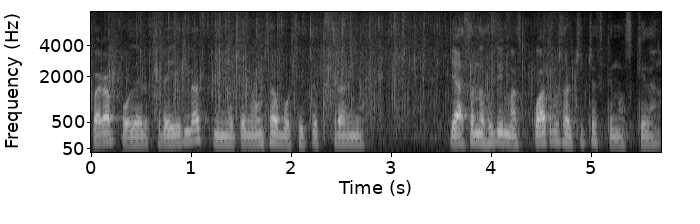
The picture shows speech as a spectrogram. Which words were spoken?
para poder freírlas y no tenga un saborcito extraño. Ya son las últimas cuatro salchichas que nos quedan.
